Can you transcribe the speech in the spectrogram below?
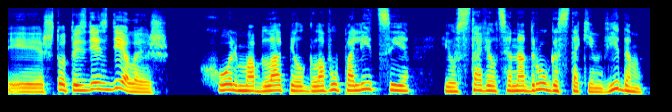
«И что ты здесь делаешь?» Хольм облапил главу полиции и уставился на друга с таким видом,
